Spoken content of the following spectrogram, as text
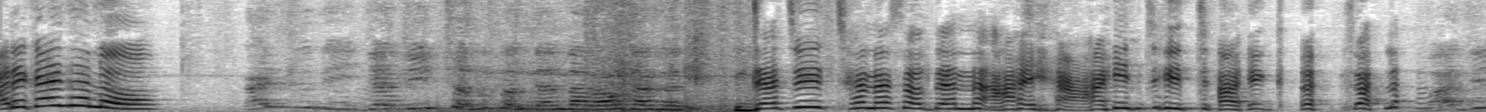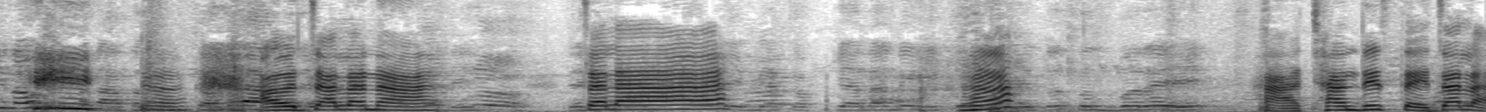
अरे काय झालं? ज्याची इच्छा नसेल त्यांना आई आईची इच्छा आहे का? चला. अहो चला ना. चला. हा? हा छान दिसतंय. चला.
